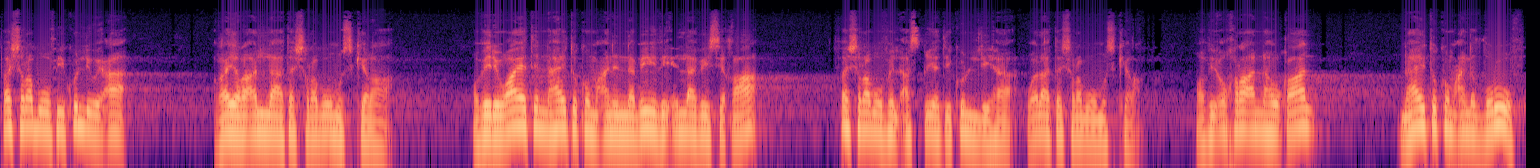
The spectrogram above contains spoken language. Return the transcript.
فاشربوا في كل وعاء غير أن لا تشربوا مسكرا. وفي رواية نهيتكم عن النبيذ إلا في سقاء فاشربوا في الأسقية كلها ولا تشربوا مسكرا. وفي أخرى أنه قال نهيتكم عن الظروف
